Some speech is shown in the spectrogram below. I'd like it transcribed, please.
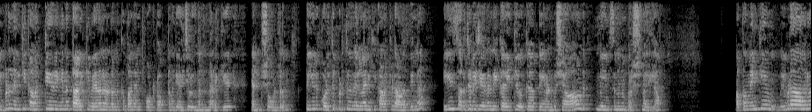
ഇവിടെ നിന്ന് എനിക്ക് കണക്ട് ചെയ്ത് ഇങ്ങനെ തലയ്ക്ക് വേദന ഉണ്ടെന്നൊക്കെ പറഞ്ഞ് ഞാൻ ഫോട്ടോ ഡോക്ടറിനൊക്കെ അയച്ചു കൊടുക്കുന്നുണ്ട്. ഇടയ്ക്ക് ഞാൻ ഷോൾഡറും ഈ ഒരു കൊളുത്തിപ്പിടുത്തതെല്ലാം എനിക്ക് കണക്റ്റഡ് ആണ് പിന്നെ ഈ സർജറി ചെയ്തതിന്റെ ഈ കൈക്കും ഒക്കെ പെയിൻ ഉണ്ട് പക്ഷെ ആ ഒരു പെയിൻസിനൊന്നും പ്രശ്നമില്ല. അപ്പം എനിക്ക് ഇവിടെ ആ ഒരു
